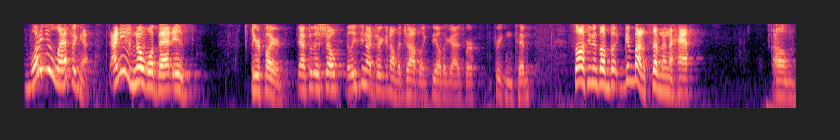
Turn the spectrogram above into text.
What are you laughing at? I need to know what that is. You're fired after this show. At least you're not drinking on the job like the other guys were. Freaking Tim. Sauciness, I'll give about a seven and a half. Um,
